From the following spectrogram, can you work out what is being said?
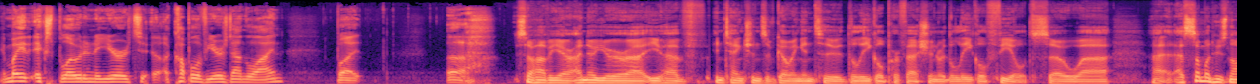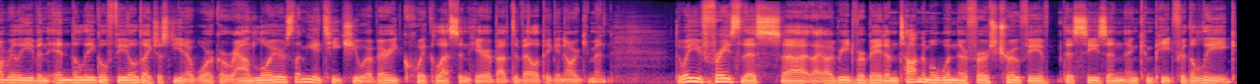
It might explode in a year or two, a couple of years down the line but So Javier, I know you're uh, you have intentions of going into the legal profession or the legal field. So uh, uh, as someone who's not really even in the legal field, I just you know work around lawyers. Let me teach you a very quick lesson here about developing an argument. The way you phrase this, uh, I read verbatim: Tottenham will win their first trophy of this season and compete for the league.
